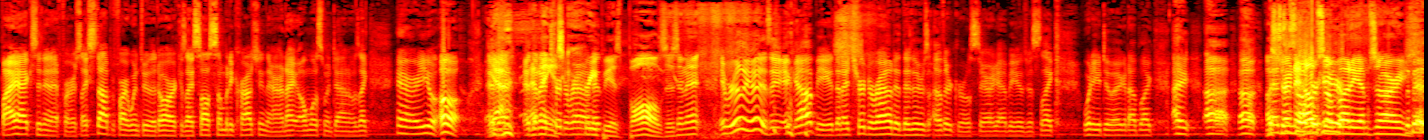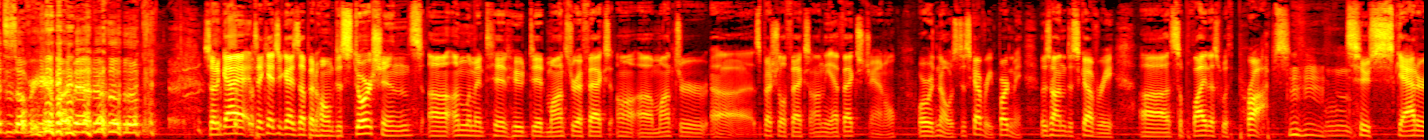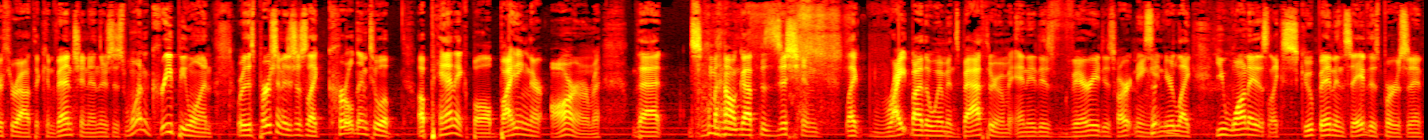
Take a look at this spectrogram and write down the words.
by accident at first. I stopped before I went through the door because I saw somebody crouching there, and I almost went down and was like, "Hey, how are you?" Oh, and yeah, then, and that then I turned around. and- creepy as balls, isn't it? It really is. It, it got me. And then I turned around, and then there was other girls staring at me. It was just like, "What are you doing?" And I'm like, "I uh uh." I was trying to help somebody. I'm sorry. The beds is over here, my man. So to guy to catch you guys up at home, Distortions uh, Unlimited, who did Monster FX, uh, uh, Monster uh, special effects on the FX channel, or no, it was Discovery. Pardon me, it was on Discovery. Uh, supplied us with props to scatter throughout the convention, and there's this one creepy one where this person is just like curled into a a panic ball, biting their arm that somehow mm-hmm. got positioned like right by the women's bathroom and it is very disheartening and you're like you want to like scoop in and save this person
